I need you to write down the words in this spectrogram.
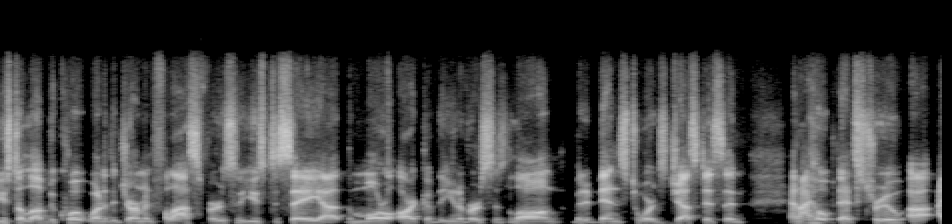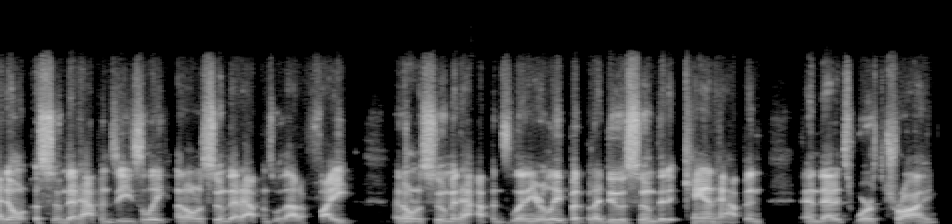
used to love to quote one of the German philosophers who used to say, uh, "The moral arc of the universe is long, but it bends towards justice." And and I hope that's true. Uh, I don't assume that happens easily. I don't assume that happens without a fight. I don't assume it happens linearly, but but I do assume that it can happen and that it's worth trying.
